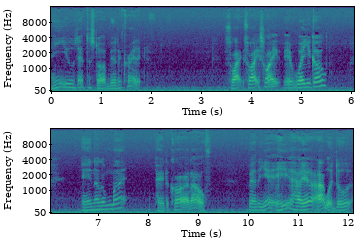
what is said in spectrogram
and you use that to start building credit. Swipe, swipe, swipe. Everywhere you go, of the month, pay the card off. Better yet, here, however, I would do it.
